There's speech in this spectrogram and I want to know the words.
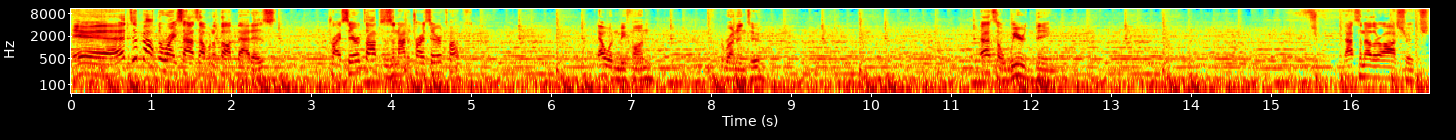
Yeah, it's about the right size I would have thought that is. Triceratops? Is it not a Triceratops? That wouldn't be fun to run into. That's a weird thing. That's another ostrich.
